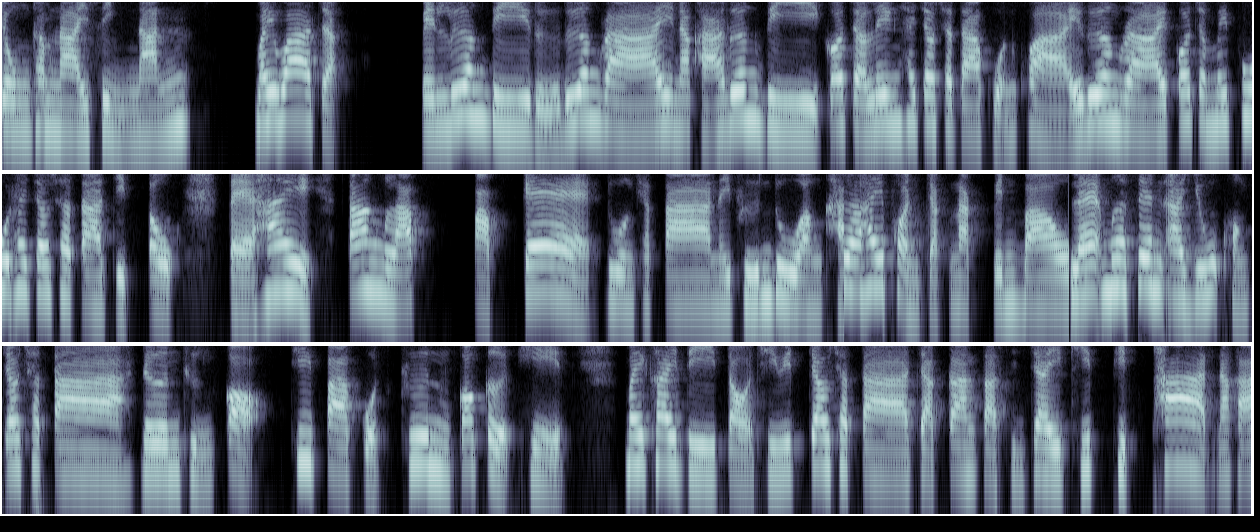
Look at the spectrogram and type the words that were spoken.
จงทำนายสิ่งนั้น ไม่ว่าจะเป็นเรื่องดีหรือเรื่องร้ายนะคะ เรื่องดีก็จะเร่งให้เจ้าชะตาขวนขวาย เรื่องร้ายก็จะไม่พูดให้เจ้าชะตาจิตตก แต่ให้ตั้งรับ ปรับแก้ดวงชะตาในพื้นดวงค่ะเพื่อให้ผ่อนจากหนักเป็นเบา และเมื่อเส้นอายุของเจ้าชะตา เดินถึงเกาะที่ปรากฏขึ้นก็เกิดเหตุ ไม่ใครดีต่อชีวิตเจ้าชะตาจากการตัดสินใจคิดผิดพลาดนะคะ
